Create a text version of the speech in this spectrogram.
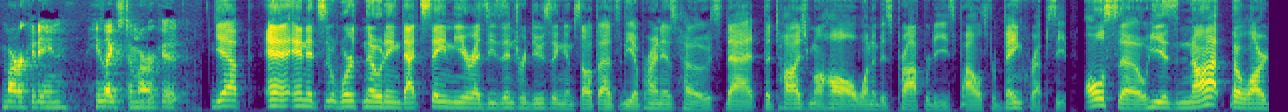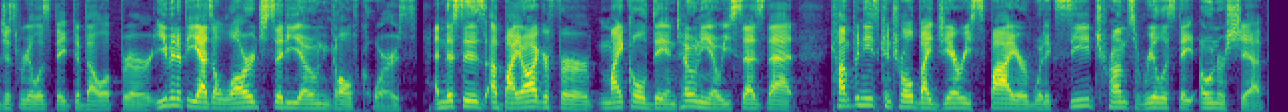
Marketing. He likes to market. Yep. And, and it's worth noting that same year as he's introducing himself as the apprentice host, that the Taj Mahal, one of his properties, files for bankruptcy. Also, he is not the largest real estate developer, even if he has a large city owned golf course. And this is a biographer, Michael D'Antonio. He says that companies controlled by Jerry Speyer would exceed Trump's real estate ownership,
